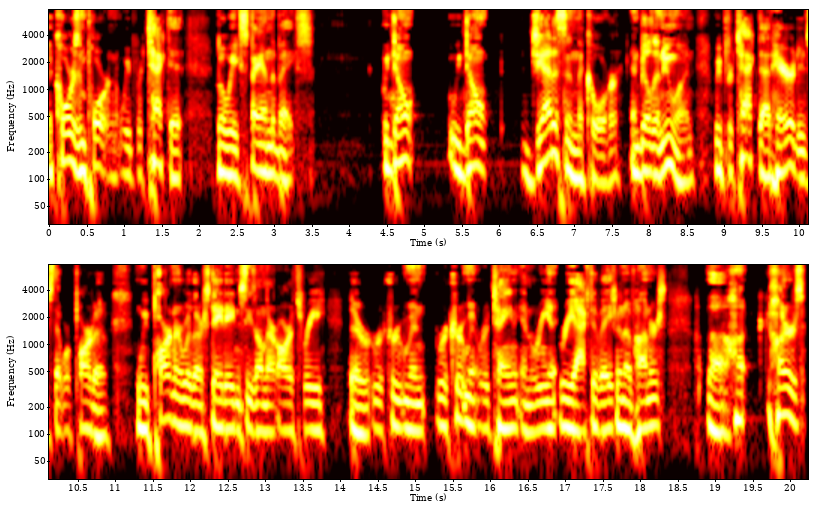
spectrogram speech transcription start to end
The core is important. We protect it, but we expand the base. We don't, we don't jettison the core and build a new one. We protect that heritage that we're part of. We partner with our state agencies on their R3 their recruitment, recruitment, retain, and re- reactivation of hunters. Uh, hunters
